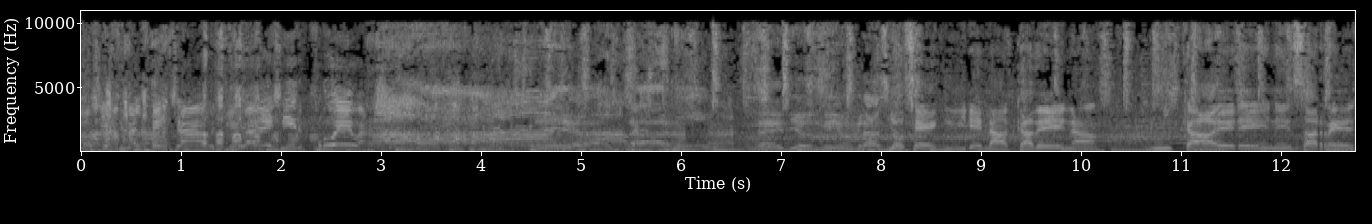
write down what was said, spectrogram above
No sean mal pensados, yo iba a decir pruebas. Dios mío, gracias. No seguiré la cadena ni caer en esa red.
